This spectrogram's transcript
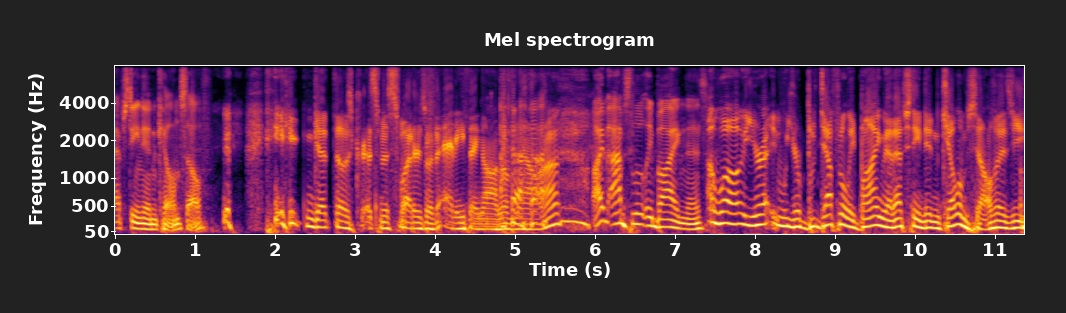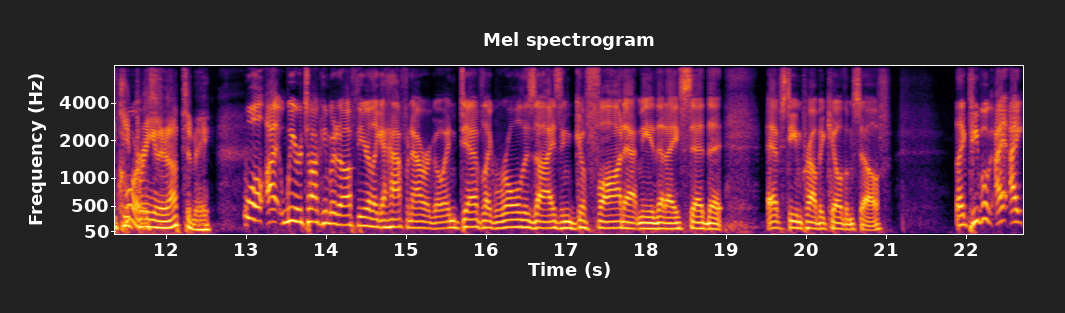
Epstein didn't kill himself. you can get those Christmas sweaters with anything on them now, huh? I'm absolutely buying this. Uh, Well, you're you're definitely buying that Epstein didn't kill himself as you Of keep course. bringing it up to me. Well, I, we were talking about it off the air like a half an hour ago, and Dev like rolled his eyes and guffawed at me that I said that Epstein probably killed himself. Like people, I I,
